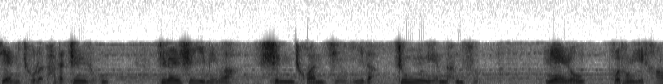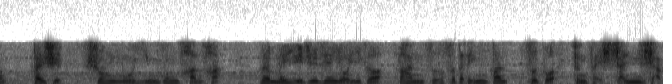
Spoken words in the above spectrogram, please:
现出了他的真容，竟然是一名啊身穿锦衣的中年男子，面容普通异常，但是双目银光灿灿。那眉宇之间有一个淡紫色的灵斑，此刻正在闪闪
